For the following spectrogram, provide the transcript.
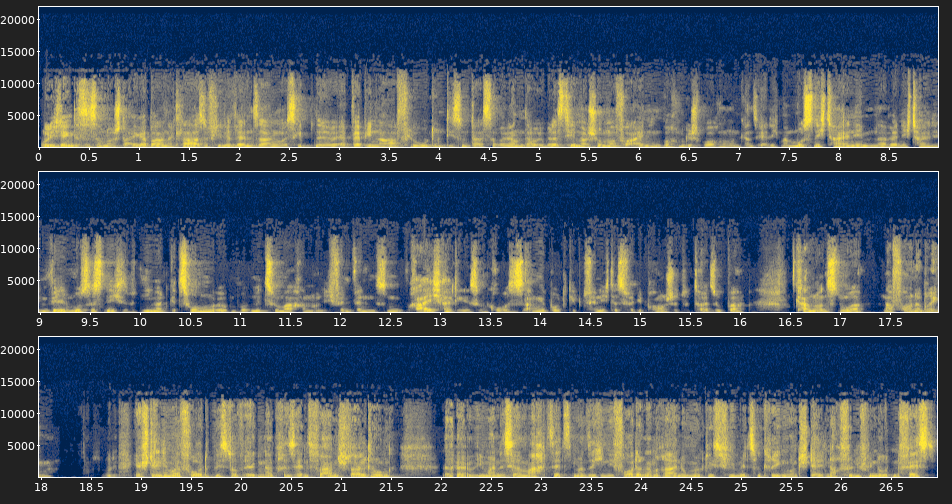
Und ich denke, das ist auch noch steigerbar. Na klar, also viele werden sagen, es gibt eine Webinarflut und dies und das, aber wir haben da über das Thema schon mal vor einigen Wochen gesprochen und ganz ehrlich, man muss nicht teilnehmen. Ne? Wer nicht teilnehmen will, muss es nicht. Es wird niemand gezwungen, irgendwo mitzumachen. Und ich finde, wenn es ein reichhaltiges und großes Angebot gibt, finde ich das für die Branche total super. Kann uns nur nach vorne bringen. Ja, stell dir mal vor, du bist auf irgendeiner Präsenzveranstaltung, äh, wie man es ja macht, setzt man sich in die Vorderen rein, um möglichst viel mitzukriegen und stellt nach fünf Minuten fest,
